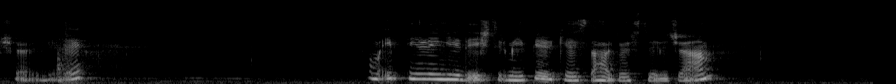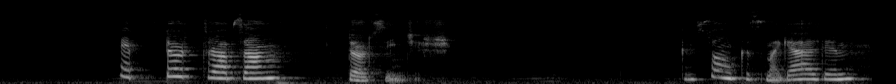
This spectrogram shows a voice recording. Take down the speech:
Şöyle. Ama ipliğin rengini değiştirmeyi bir kez daha göstereceğim. Hep 4 trabzan, 4 zincir. Bakın son kısma geldim.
